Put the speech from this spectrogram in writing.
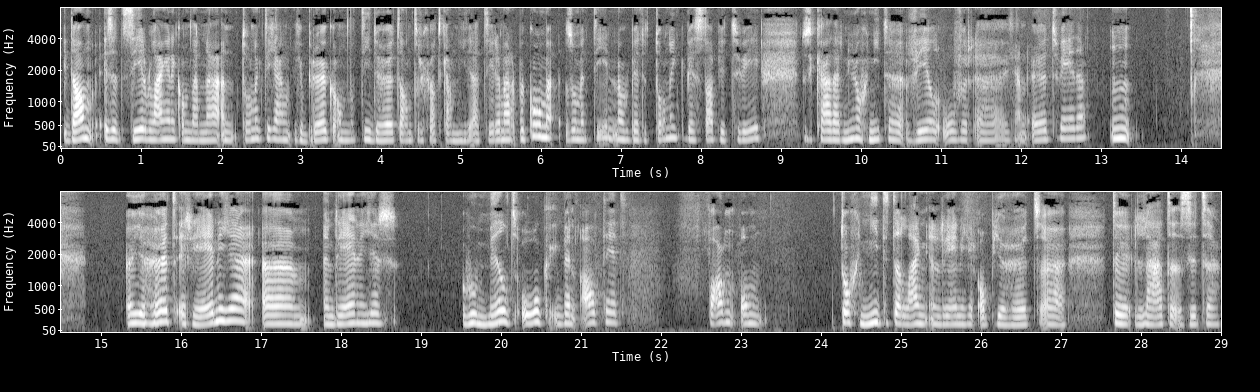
dan is het zeer belangrijk om daarna een tonic te gaan gebruiken, omdat die de huid dan terug wat kan hydrateren. Maar we komen zo meteen nog bij de tonic, bij stapje 2. Dus ik ga daar nu nog niet te veel over uh, gaan uitweiden. Mm. Eh, je huid reinigen. Een reiniger, hoe mild ook. Ik ben altijd van om toch niet te lang een reiniger op je huid uh, te laten zitten.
